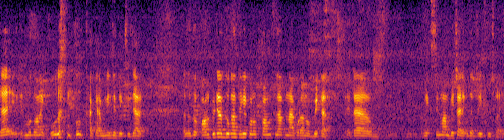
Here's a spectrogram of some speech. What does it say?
দেয়। এর মধ্যে অনেক ভুল ভুল থাকে, আমি নিজে দেখছি। যা তো কম্পিউটার দোকান থেকে কোনো ফর্ম ফিল আপ না করানো বেটার এটা ম্যাক্সিমাম বেটার ওদের রিফিউজ হয়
